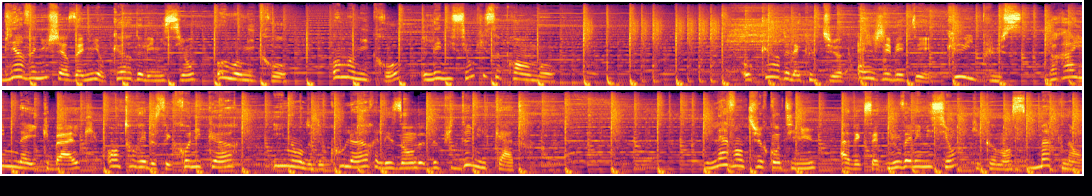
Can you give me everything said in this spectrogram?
Bienvenue chers amis au cœur de l'émission Homo Micro. Homo Micro, l'émission qui se prend en mots. Au cœur de la culture LGBT, QI+, Brahim Naik Balk, entouré de ses chroniqueurs, inonde de couleurs les ondes depuis 2004. L'aventure continue avec cette nouvelle émission qui commence maintenant.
